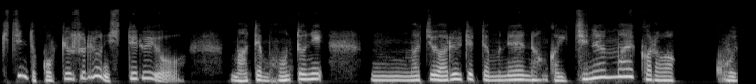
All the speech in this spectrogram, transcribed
きちんと呼吸するようにしてるよ。まあでも本当に、うん、街を歩いててもね、なんか一年前からは、こう、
